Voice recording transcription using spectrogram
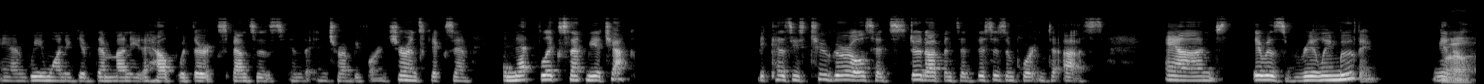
and we want to give them money to help with their expenses in the interim before insurance kicks in. And Netflix sent me a check because these two girls had stood up and said, This is important to us. And it was really moving, you wow. know.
